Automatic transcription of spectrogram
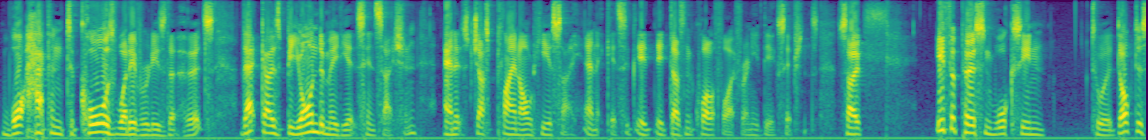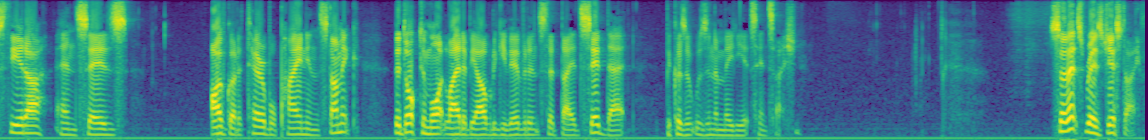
what happened to cause whatever it is that hurts, that goes beyond immediate sensation and it's just plain old hearsay and it gets it, it doesn't qualify for any of the exceptions. So if a person walks in to a doctor's theatre and says, I've got a terrible pain in the stomach, the doctor might later be able to give evidence that they had said that because it was an immediate sensation. So that's res gestae.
